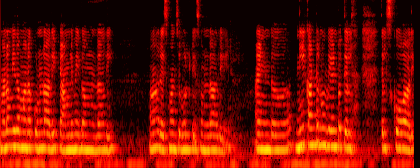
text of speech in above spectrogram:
మన మీద మనకు ఉండాలి ఫ్యామిలీ మీద ఉండాలి రెస్పాన్సిబిలిటీస్ ఉండాలి. అండ్ నీకంటే నువ్వేంటో తెల్ తెలుసుకోవాలి.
